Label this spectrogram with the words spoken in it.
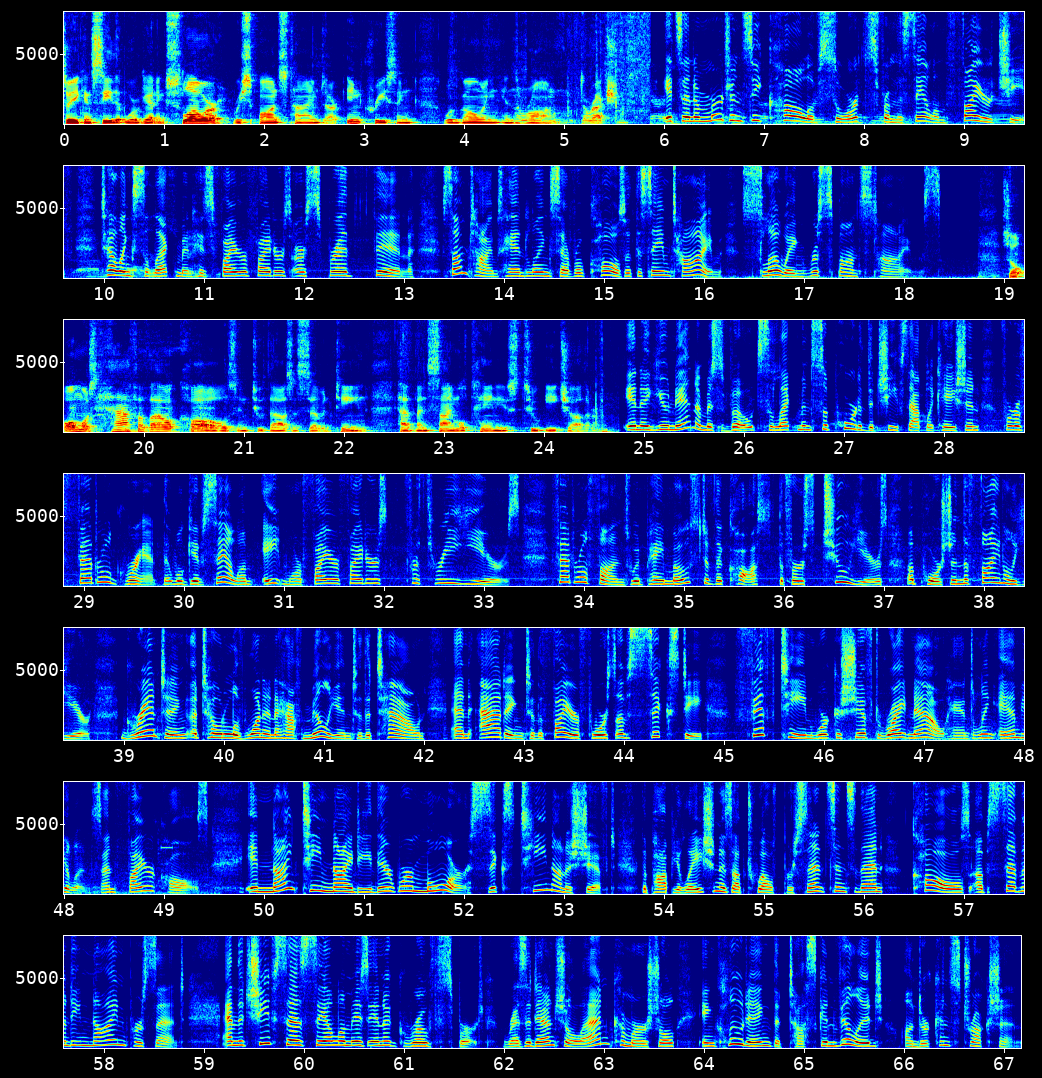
So you can see that we're getting slower, response times are increasing, we're going in the wrong direction. It's an emergency call of sorts from the Salem fire chief, telling selectmen his firefighters are spread thin, sometimes handling several calls at the same time, slowing response times. So almost half of our calls in 2017 have been simultaneous to each other. In a unanimous vote, selectmen supported the chief's application for a federal grant that will give Salem eight more firefighters for three years. Federal funds would pay most of the costs the first two years, a portion the final year, granting a total of one and a half million to the town and adding to the fire force of 60. 15 work a shift right now handling ambulance and fire calls. In 1990, there were more, 16 on a shift. The population is up 12% since then, calls up 79%. And the chief says Salem is in a growth spurt, residential and commercial, including the Tuscan Village under construction.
